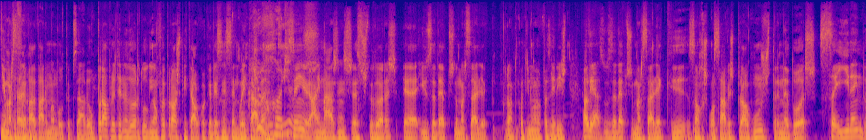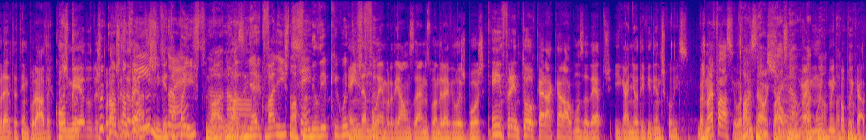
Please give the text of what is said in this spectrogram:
E o de outra vai levar uma multa pesada. O próprio treinador do Lyon foi para o hospital com a cabeça ensanguentada. Que horror. Sim, há imagens assustadoras. eh, e os adeptos do Marselha, pronto, continuam a fazer isto. Aliás, os adeptos do Marselha que são responsáveis por alguns treinadores saírem durante a temporada com por- medo dos próprios adeptos. isto, Ninguém está é? para isto, não, há, Não, dinheiro que valha isto, não há Sim. família que aguente Ainda isto. me lembro de há uns anos o André Vilas Boas enfrentou cara a cara alguns adeptos e ganhou dividendos com isso. Mas não é fácil, claro atenção, não, é, claro não, é muito, não, muito complicado.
